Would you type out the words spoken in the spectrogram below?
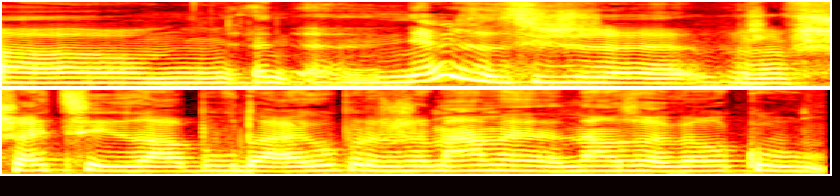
um, nemyslím si, že, že všetci zabúdajú, pretože máme naozaj veľkú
